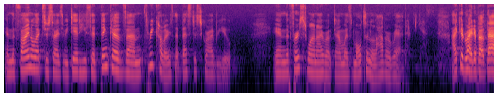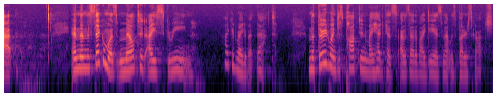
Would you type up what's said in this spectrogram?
And the final exercise we did, he said, think of um, three colors that best describe you. And the first one I wrote down was molten lava red. Yes, I could write about that. And then the second was melted ice green. I could write about that. And the third one just popped into my head because I was out of ideas, and that was butterscotch.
